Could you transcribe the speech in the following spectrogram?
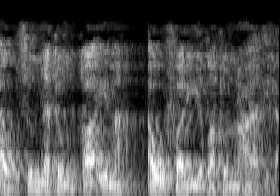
أو سنة قائمة أو فريضة عادلة.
